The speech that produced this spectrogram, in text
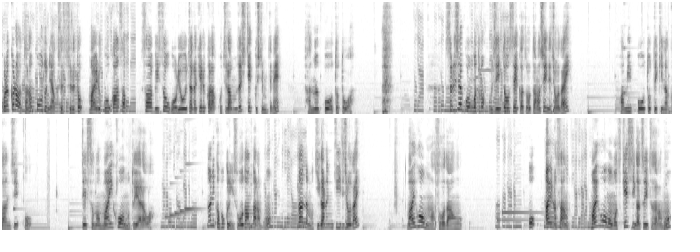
これからはタナポートにアクセスすると、マイル交換サービスをご利用いただけるから、こちらもぜひチェックしてみてね。タヌポートとは？それじゃあ今後とも無人島生活を楽しんでちょうだい。ファミポート的な感じ？お。で、そのマイホームとやらは？何か僕に相談だらも何でも気軽に聞いてちょうだい。マイホームの相談を。お、アイナさん、マイホームを持つ決心がついただらも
